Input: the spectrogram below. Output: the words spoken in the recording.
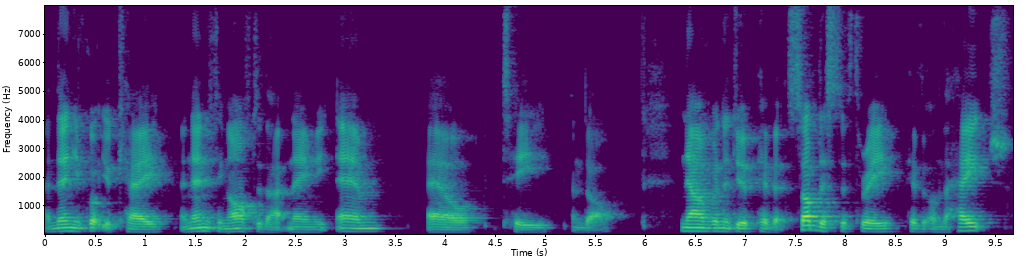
and then you've got your K, and anything after that, namely M, L, T, and R. Now I'm going to do a pivot. Sublist of 3, pivot on the H.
